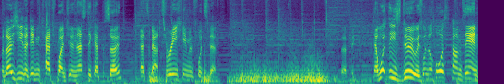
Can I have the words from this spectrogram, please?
For those of you that didn't catch my gymnastic episode, that's about three human footsteps. Perfect. Now what these do is when the horse comes in,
